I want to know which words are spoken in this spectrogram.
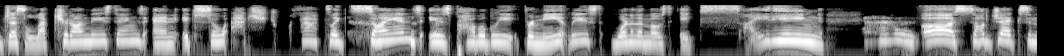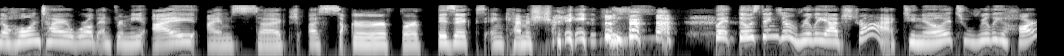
just lectured on these things and it's so abstract. Like science is probably, for me at least, one of the most exciting yes. uh subjects in the whole entire world and for me i i'm such a sucker for physics and chemistry. But those things are really abstract you know? It's really hard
